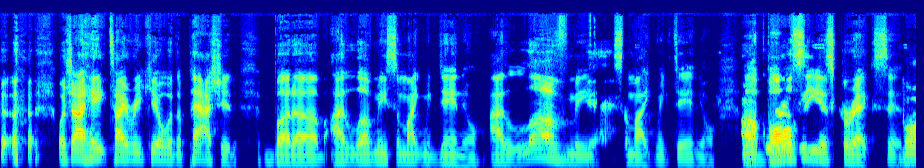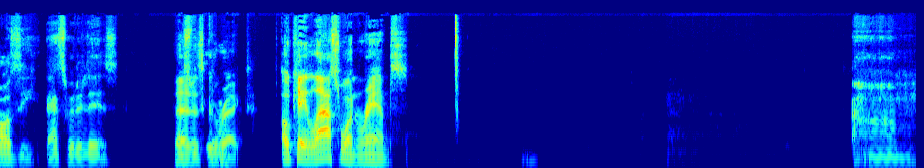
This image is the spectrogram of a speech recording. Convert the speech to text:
which I hate Tyreek Hill with a passion, but uh, I love me some Mike McDaniel. I love me some Mike McDaniel. Uh, ballsy is correct, Sid. Ballsy. That's what it is. That That's is correct. Okay, last one, Rams. Um.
